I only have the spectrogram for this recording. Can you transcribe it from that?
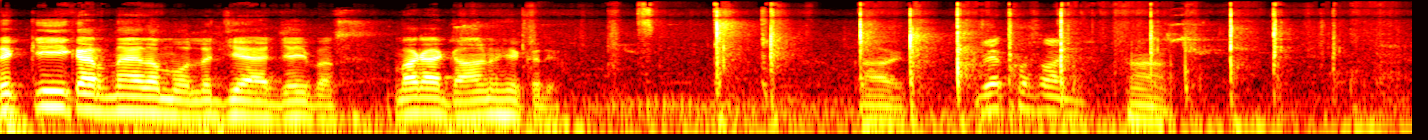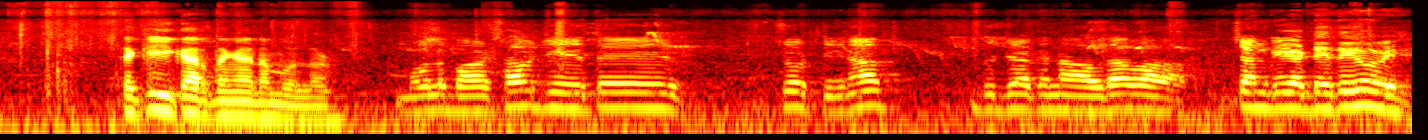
ਤੇ ਕੀ ਕਰਨਾ ਇਹਦਾ ਮੁੱਲ? ਜਾਇਜ਼ ਜਾਈ ਬਸ। ਮੈਂ ਕਿਹਾ ਗਾਂ ਨੂੰ ਹਿੱਕ ਦਿਓ। ਆ ਵੇਖੋ। ਸਾਨੂੰ ਹਾਂ। ਤੇ ਕੀ ਕਰ ਦਾਂਗਾ ਇਹਦਾ ਮੁੱਲ ਹੁਣ? ਮੁੱਲ ਬਾੜ ਸਾਹਿਬ ਜੇ ਤੇ ਝੋਟੀ ਨਾ ਦੂਜਾ ਕਨਾਲ ਦਾ ਵਾ ਚੰਗੇ ਅੱਡੇ ਤੇ ਹੋਵੇ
